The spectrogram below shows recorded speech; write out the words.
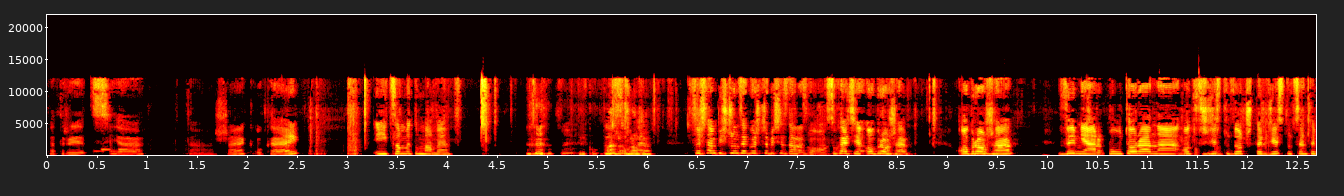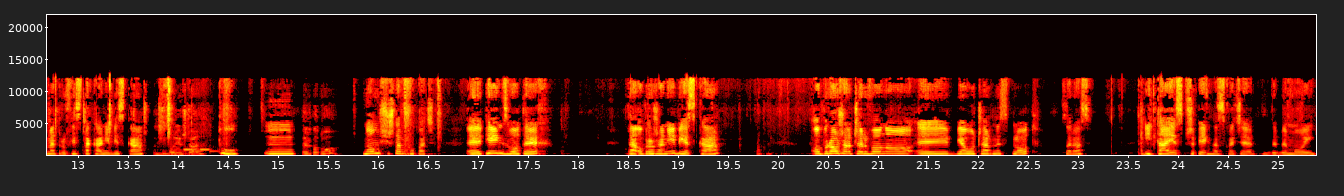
Patrycja, Ptaszek, okej. I co my tu mamy? Masz obrożę. Coś tam piszczącego jeszcze by się znalazło. O, słuchajcie, obroże. Obroża, wymiar 1,5 na od 30 do 40 cm jest taka niebieska. Gdzie są jeszcze? Tu. Yy, Tylko tu? no, musisz tam kopać. Yy, 5 zł. Ta obroża niebieska. Obroża czerwono-biało-czarny splot. Zaraz. I ta jest przepiękna, słuchajcie, gdyby mój,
